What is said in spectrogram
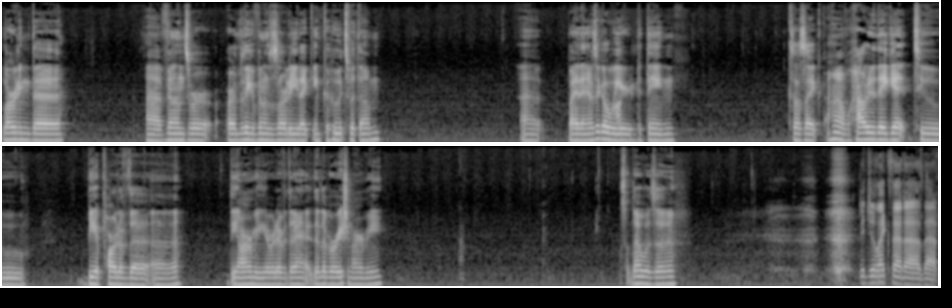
learning the uh, villains were or the League of Villains was already like in cahoots with them. Uh, by then it was like a weird thing. Cause I was like, huh, how did they get to be a part of the uh, the army or whatever the the Liberation Army? So that was a. Did you like that? Uh, that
